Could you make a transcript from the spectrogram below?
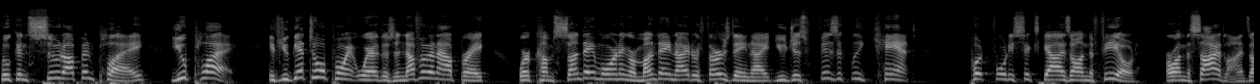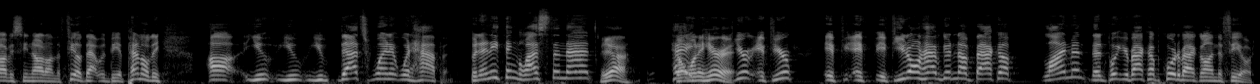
who can suit up and play, you play. If you get to a point where there's enough of an outbreak where come Sunday morning or Monday night or Thursday night, you just physically can't put 46 guys on the field or on the sidelines, obviously not on the field, that would be a penalty. Uh, you, you, you, that's when it would happen. But anything less than that, Yeah. hey, Don't want to hear If it. you're, if you're, if, if, if you don't have good enough backup linemen, then put your backup quarterback on the field.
